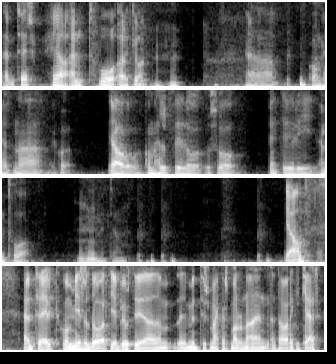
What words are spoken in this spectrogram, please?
M2 já, M2 örgjöfan mm -hmm. já, kom hérna eitthvað, já, kom helfið og svo beinti við í M2 M2 mhm já. Já, M2 kom mér svolítið óvart. Ég bjóst við að það- þið myndu smækka smáruna en, en það var ekki gert.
